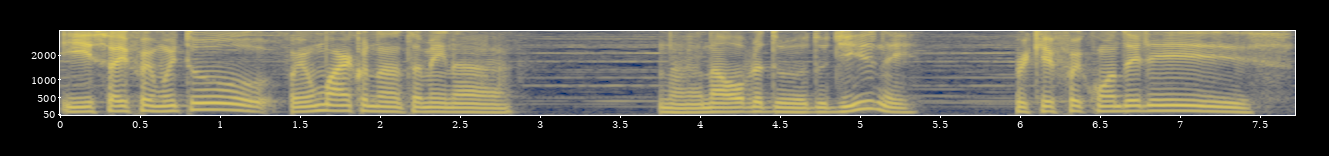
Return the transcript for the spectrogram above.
E isso aí foi muito. Foi um marco na- também na, na, na obra do, do Disney, porque foi quando eles.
